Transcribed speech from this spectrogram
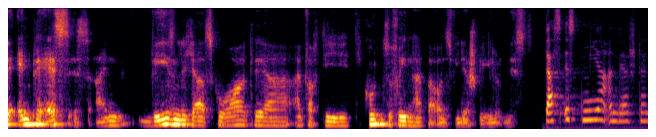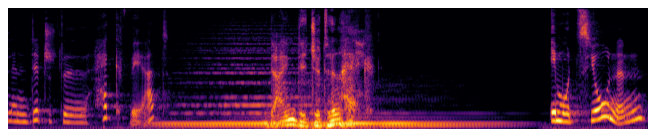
Der NPS ist ein wesentlicher Score, der einfach die, die Kundenzufriedenheit bei uns widerspiegelt und misst. Das ist mir an der Stelle ein Digital Hack wert. Dein Digital Hack. Emotionen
